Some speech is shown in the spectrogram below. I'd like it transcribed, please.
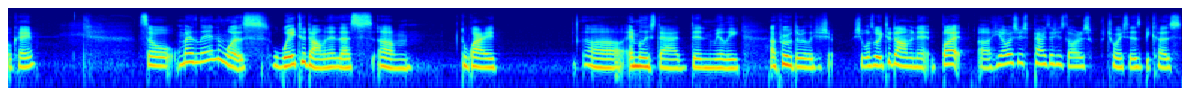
Okay. So Marlene was way too dominant. That's um why uh Emily's dad didn't really approve of the relationship. She was way too dominant, but uh, he always respected his daughter's choices because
